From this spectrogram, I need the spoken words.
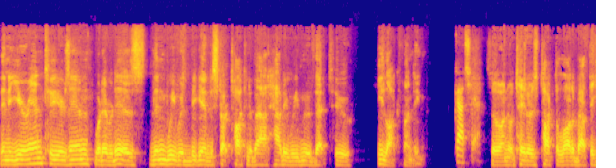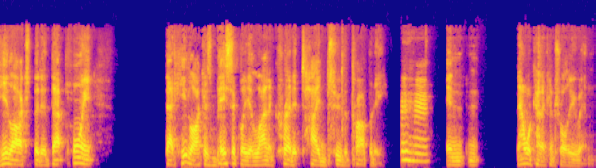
Then a year in, two years in, whatever it is, then we would begin to start talking about how do we move that to HELOC funding. gotcha So I know Taylor's talked a lot about the HELOCs, but at that point, that HELOC is basically a line of credit tied to the property. mm-hmm. and now what kind of control are you in?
